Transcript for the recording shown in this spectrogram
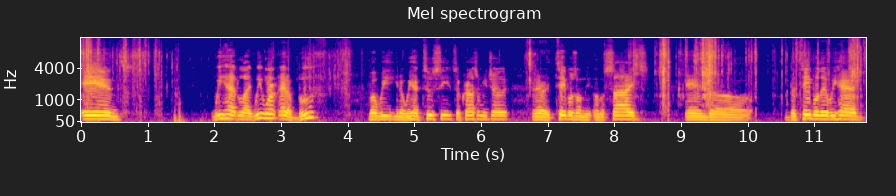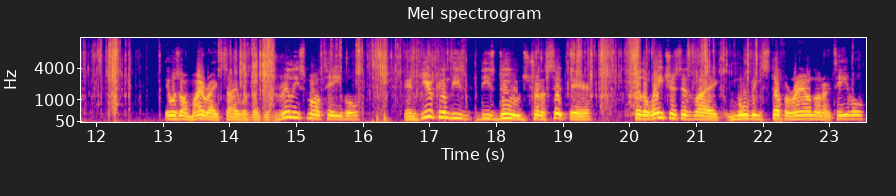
And we had like we weren't at a booth, but we you know we had two seats across from each other, and there are tables on the on the sides, and uh, the table that we had, it was on my right side was like this really small table, and here come these these dudes trying to sit there. So the waitress is like moving stuff around on our table,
